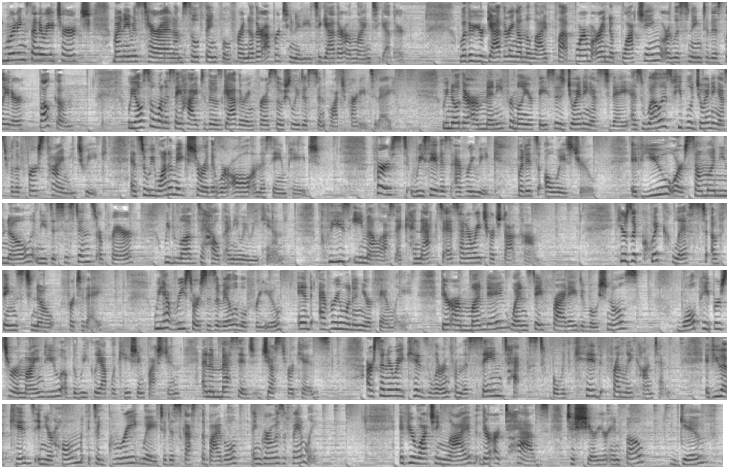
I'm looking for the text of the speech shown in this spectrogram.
Good morning, Center Centerway Church. My name is Tara, and I'm so thankful for another opportunity to gather online together. Whether you're gathering on the live platform or end up watching or listening to this later, welcome. We also want to say hi to those gathering for a socially distant watch party today. We know there are many familiar faces joining us today, as well as people joining us for the first time each week, and so we want to make sure that we're all on the same page. First, we say this every week, but it's always true. If you or someone you know needs assistance or prayer, we'd love to help any way we can. Please email us at connect at centerwaychurch.com. Here's a quick list of things to note for today. We have resources available for you and everyone in your family. There are Monday, Wednesday, Friday devotionals, wallpapers to remind you of the weekly application question, and a message just for kids. Our Centerway kids learn from the same text, but with kid friendly content. If you have kids in your home, it's a great way to discuss the Bible and grow as a family. If you're watching live, there are tabs to share your info, give,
